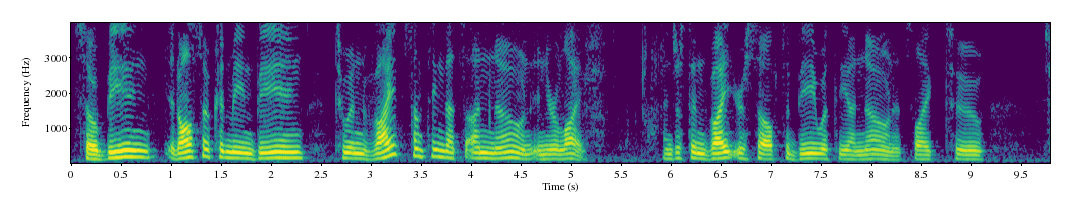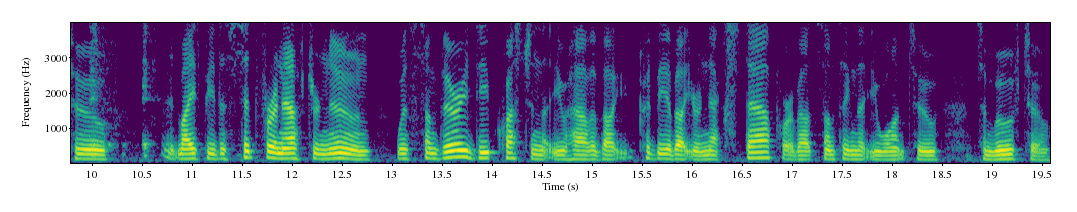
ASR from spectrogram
so being, it also could mean being to invite something that's unknown in your life and just invite yourself to be with the unknown. It's like to, to it might be to sit for an afternoon with some very deep question that you have about, could be about your next step or about something that you want to, to move to.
